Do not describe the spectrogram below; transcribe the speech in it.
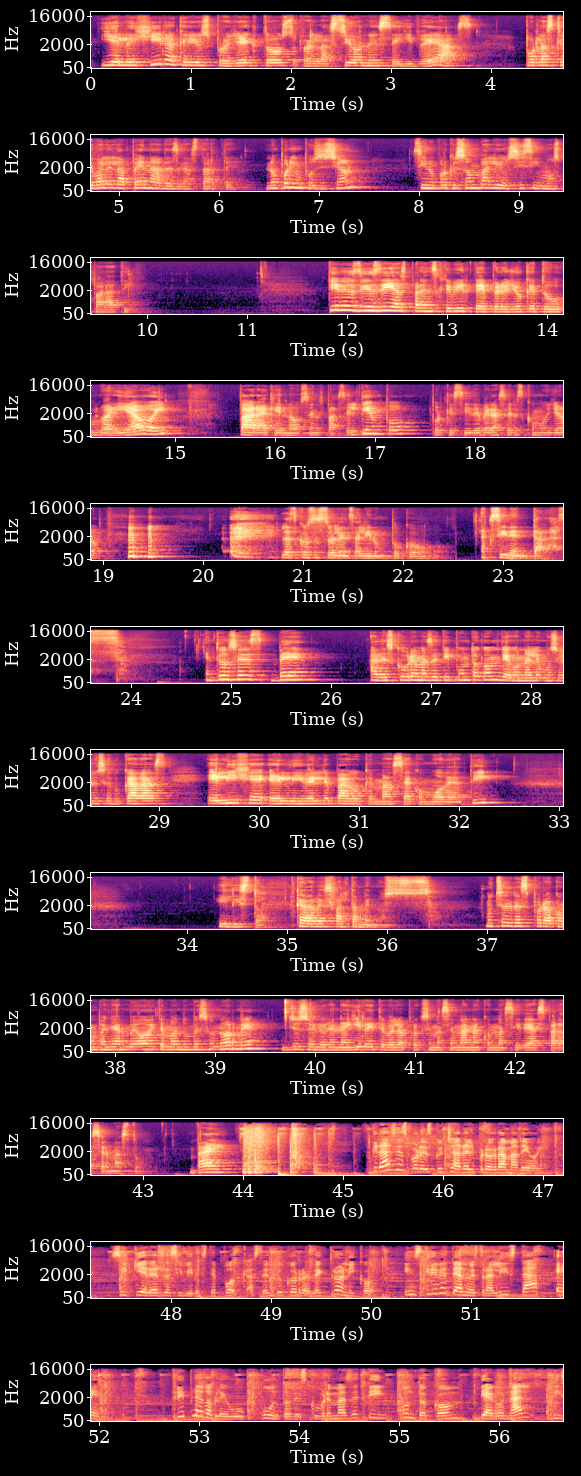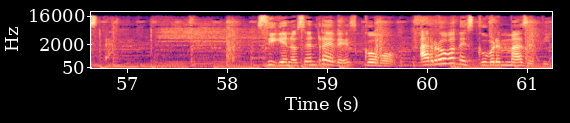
y elegir aquellos proyectos, relaciones e ideas por las que vale la pena desgastarte, no por imposición, sino porque son valiosísimos para ti. Tienes 10 días para inscribirte, pero yo que tú lo haría hoy para que no se nos pase el tiempo, porque si de veras eres como yo, las cosas suelen salir un poco accidentadas. Entonces ve a descubremasdeti.com, diagonal emociones educadas, elige el nivel de pago que más se acomode a ti y listo, cada vez falta menos. Muchas gracias por acompañarme hoy, te mando un beso enorme. Yo soy Lorena Aguirre y te veo la próxima semana con más ideas para ser más tú. Bye. Gracias por escuchar el programa de hoy. Si quieres recibir este podcast en tu correo electrónico, inscríbete a nuestra lista en www.descubremasdeti.com diagonal lista. Síguenos en redes como arroba descubre de ti.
